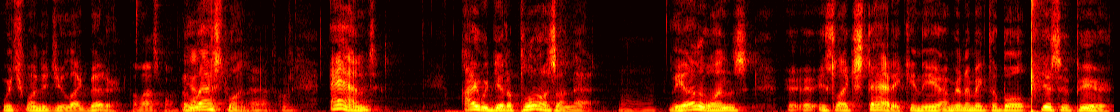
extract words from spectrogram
Which one did you like better? The last one. The Yeah. last one. Yeah, of course. And I would get applause on that. Hmm. The other ones, uh, it's like static in the air. I'm going to make the ball disappear.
